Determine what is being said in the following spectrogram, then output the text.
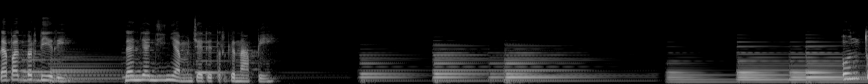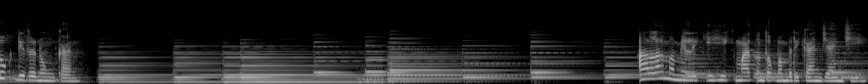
dapat berdiri dan janjinya menjadi tergenapi. Untuk direnungkan, Allah memiliki hikmat untuk memberikan janji,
